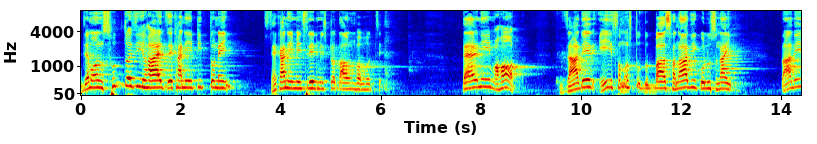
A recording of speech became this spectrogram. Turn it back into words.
যেমন শুদ্ধ হয়, যেখানে পিত্ত নেই, সেখানে মিশ্রির মিষ্টতা অনুভব হচ্ছে। তেমনি মহৎ, যাদের এই সমস্ত দুর্বাসনাদি কলুষ নাই তাদের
